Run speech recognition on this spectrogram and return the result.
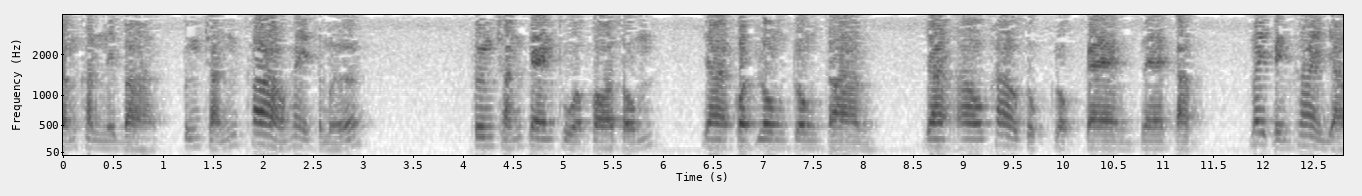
สำคัญในบาท พึงฉันข้าวให้เสมอ พึงฉันแกงถั่วพอสม อย่ากดลงกลงกลาง อย่าเอาข้าวสุกกลบแกงแลกับ ไม่เป็นไข้อย่า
